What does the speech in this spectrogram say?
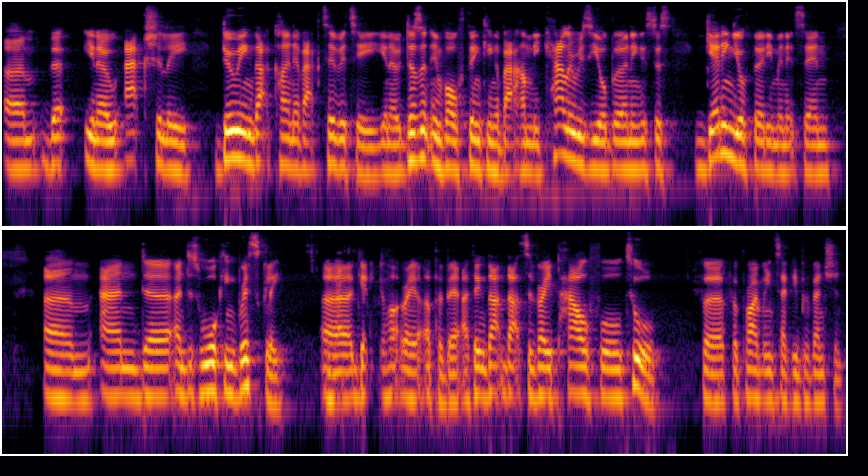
Um, that you know actually doing that kind of activity, you know, doesn't involve thinking about how many calories you're burning. It's just getting your 30 minutes in um, and uh, and just walking briskly, uh, getting your heart rate up a bit. I think that that's a very powerful tool for, for primary and secondary prevention.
